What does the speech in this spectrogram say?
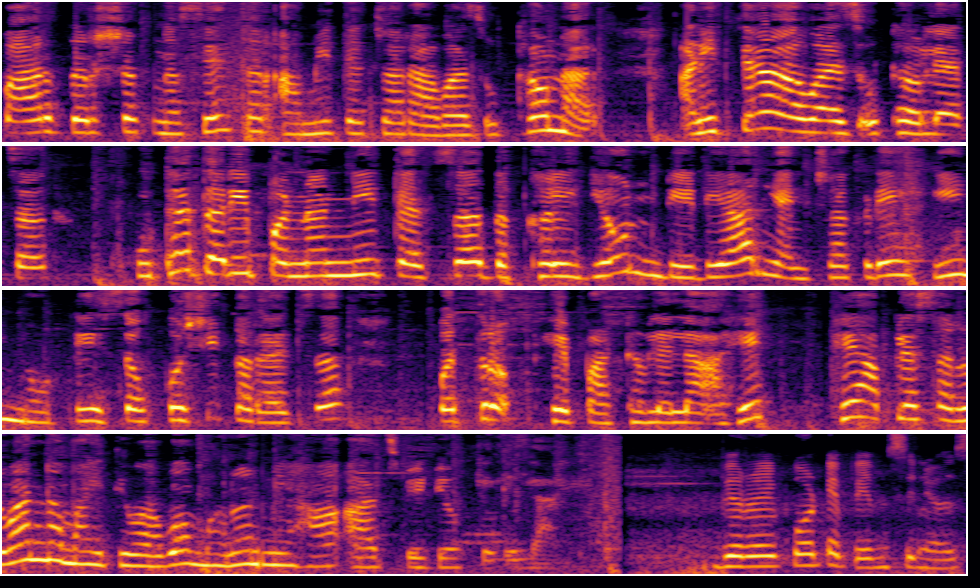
पारदर्शक नसेल तर आम्ही त्याच्यावर आवाज उठवणार. आणि त्या आवाज उठवल्याचा कुठेतरी पणांनी त्याचं दखल घेऊन डीडीआर यांच्याकडे ही नोटीस चौकशी करायचं पत्र हे पाठवलेलं आहे. हे आपल्या सर्वांना माहिती व्हावं म्हणून मी हा आज व्हिडिओ केलेला आहे. Bureau report APMC news.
